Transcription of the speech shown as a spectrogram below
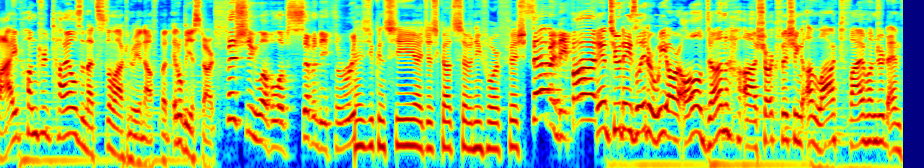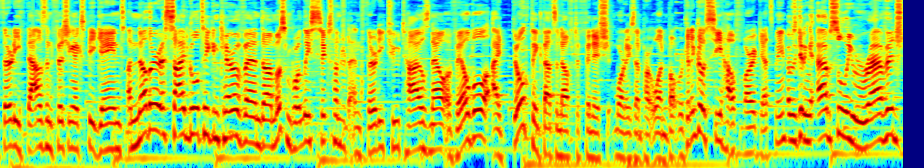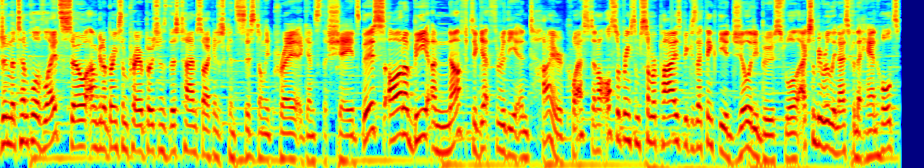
500 tiles, and that's still not going to be enough, but it'll be a start. Fishing level of 73. As you can see, I just got 74 fish. 75! And two days later, we are all done. Uh, shark fishing unlocked, 530,000 fishing XP gained. Another side goal taken care of, and uh, most importantly, 632 tiles now available. I don't think that's enough to finish Mourning's End Part 1, but we're gonna go see how far it gets me. I was getting absolutely ravaged in the Temple of Lights, so I'm gonna bring some prayer potions this time so I can just consistently pray against the shades. This ought to be enough to get through the entire quest, and I'll also bring some summer pies because I think the agility boost will actually be really nice for the handholds.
